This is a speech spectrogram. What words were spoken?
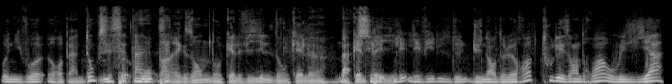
au niveau européen. Donc c'est cette où par exemple dans quelle ville, dans quel dans bah, quel pays les, les, villes du, nord de l'Europe, tous les endroits où il y a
